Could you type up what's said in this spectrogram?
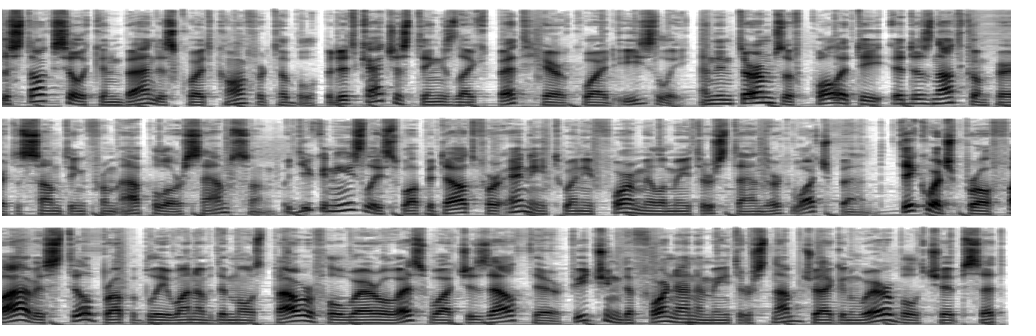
The stock silicon band is quite comfortable, but it catches things like pet hair quite easily, and in terms of quality it does not compare to something from Apple or Samsung, but you can easily swap it out for any 24mm standard watch watch band. TicWatch Pro 5 is still probably one of the most powerful Wear OS watches out there, featuring the 4nm Snapdragon wearable chipset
